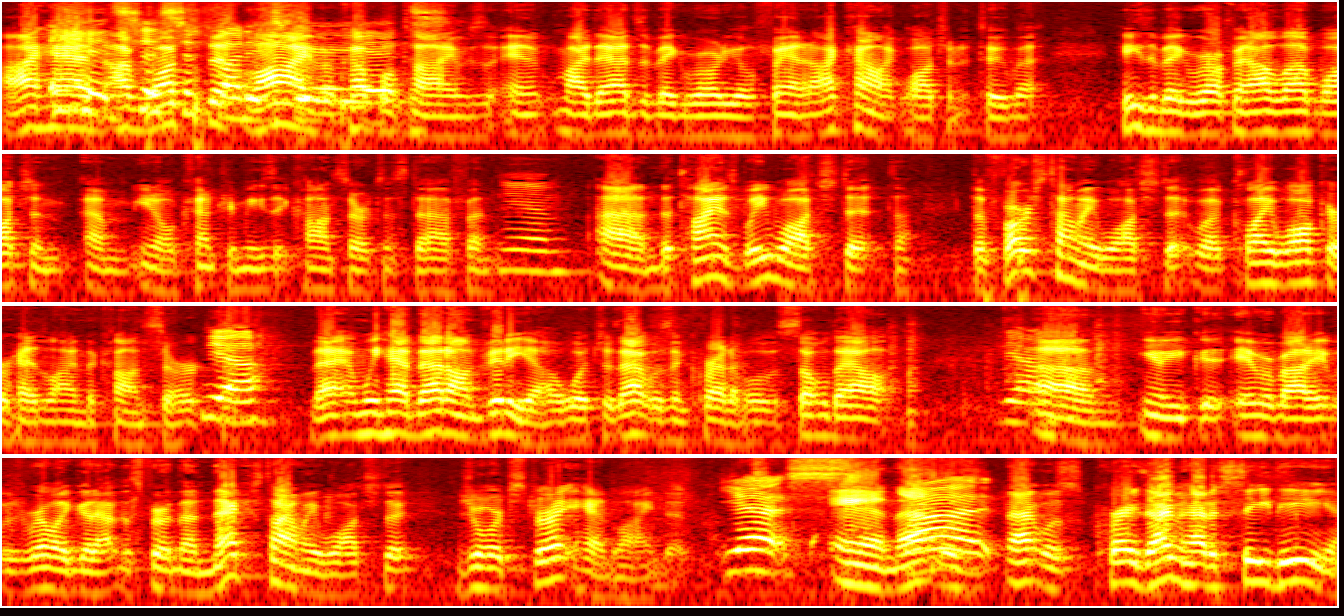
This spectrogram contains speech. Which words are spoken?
I had It's I've watched it live a couple experience. times, and my dad's a big rodeo fan, and I kind of like watching it too. But he's a big rodeo fan. I love watching um, you know country music concerts and stuff. And Yeah. uh, the times we watched it, the, the first time we watched it, well, Clay Walker headlined the concert. Yeah. That and we had that on video, which that was incredible. It was sold out. Yeah. Um, you know, you could everybody. It was really good atmosphere. The next time we watched it, George Strait headlined it. yes. And that was that was crazy. I even had a CD,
